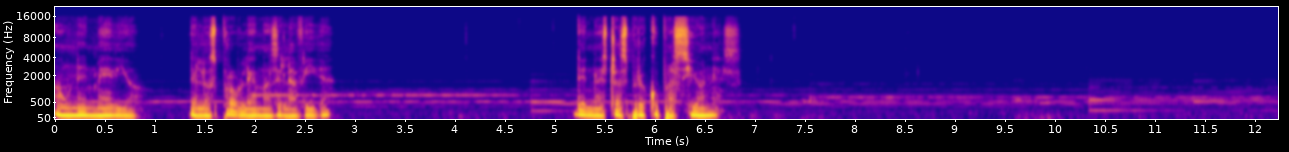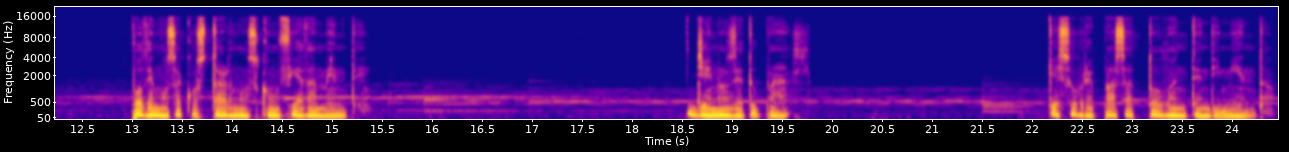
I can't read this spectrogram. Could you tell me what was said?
aún en medio de los problemas de la vida, de nuestras preocupaciones. Podemos acostarnos confiadamente, llenos de tu paz que sobrepasa todo entendimiento.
